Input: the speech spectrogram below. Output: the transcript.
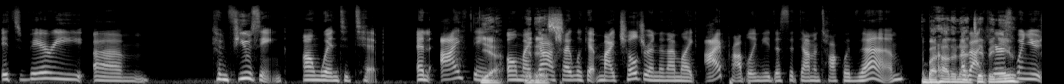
it's very um confusing on when to tip. And I think, Yeah, oh my gosh, is. I look at my children and I'm like, I probably need to sit down and talk with them About how they're not about tipping here's you. when you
